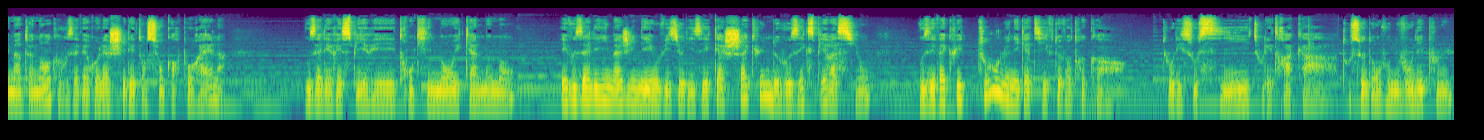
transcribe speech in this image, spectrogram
Et maintenant que vous avez relâché les tensions corporelles, vous allez respirer tranquillement et calmement et vous allez imaginer ou visualiser qu'à chacune de vos expirations, vous évacuez tout le négatif de votre corps, tous les soucis, tous les tracas, tout ce dont vous ne voulez plus.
